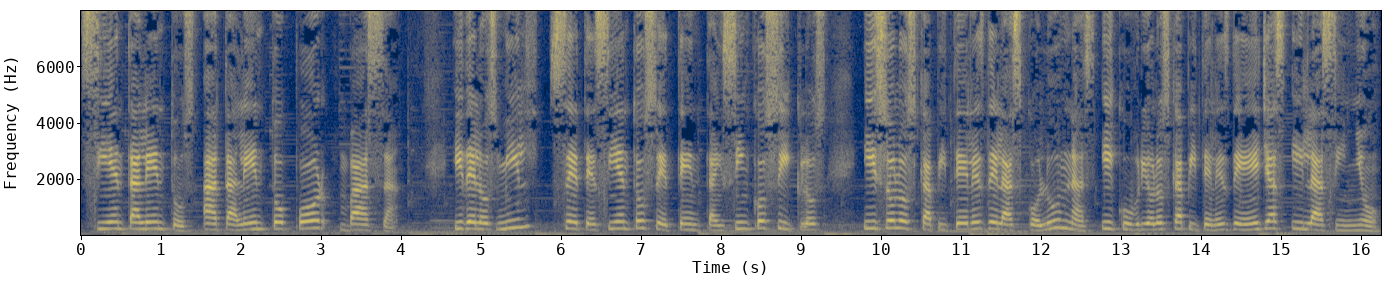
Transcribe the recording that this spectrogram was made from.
100 talentos a talento por basa. Y de los 1775 ciclos, hizo los capiteles de las columnas y cubrió los capiteles de ellas y las ciñó.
